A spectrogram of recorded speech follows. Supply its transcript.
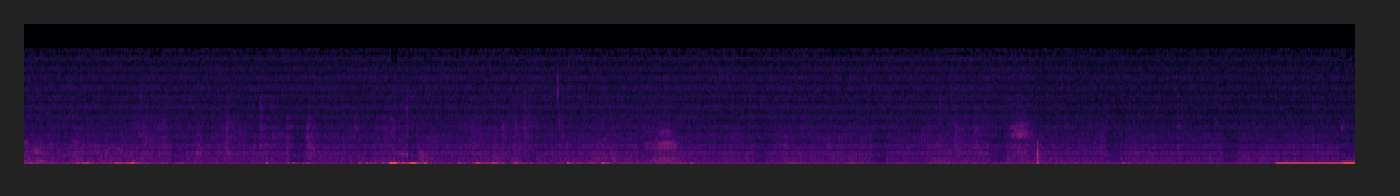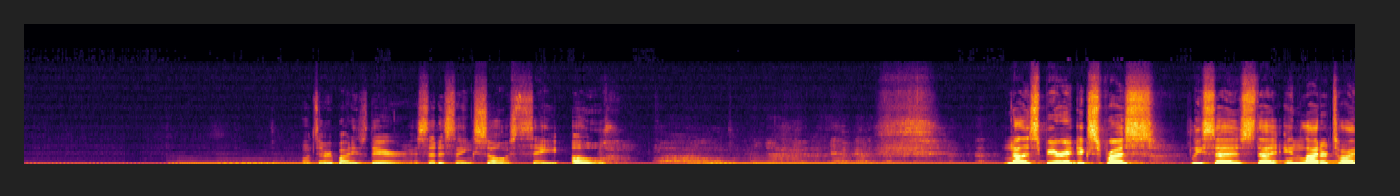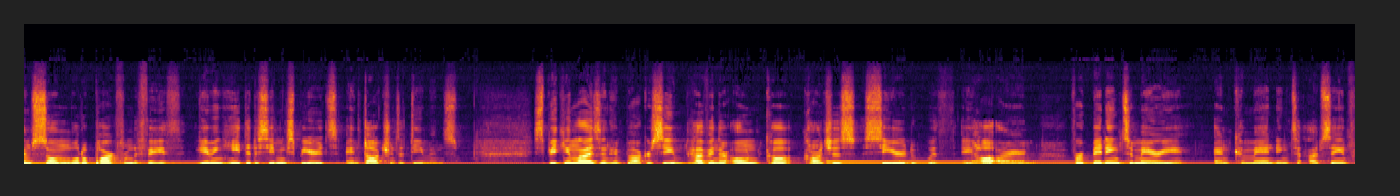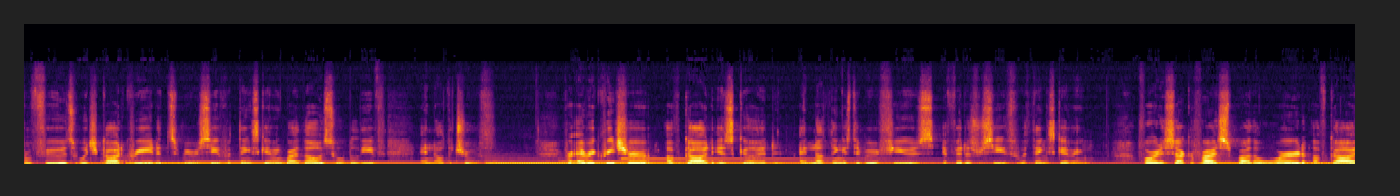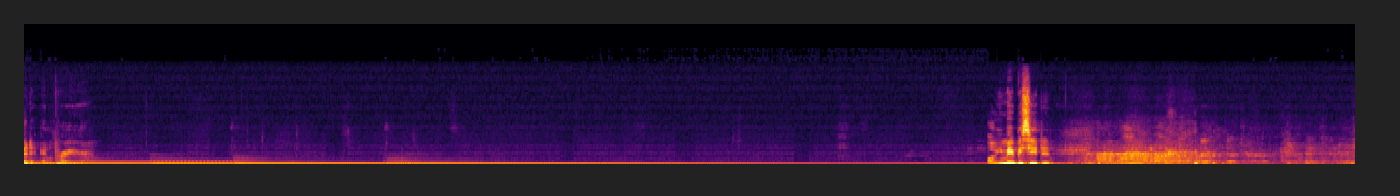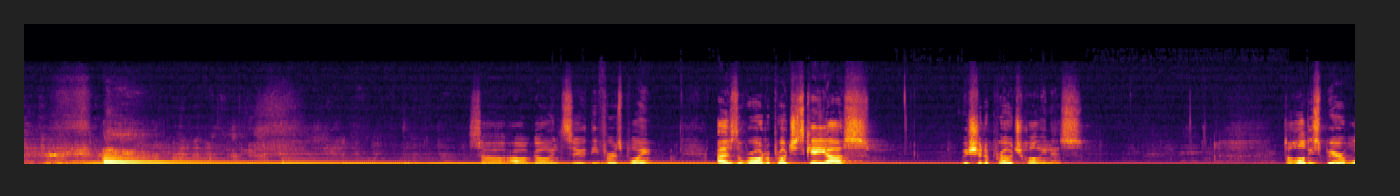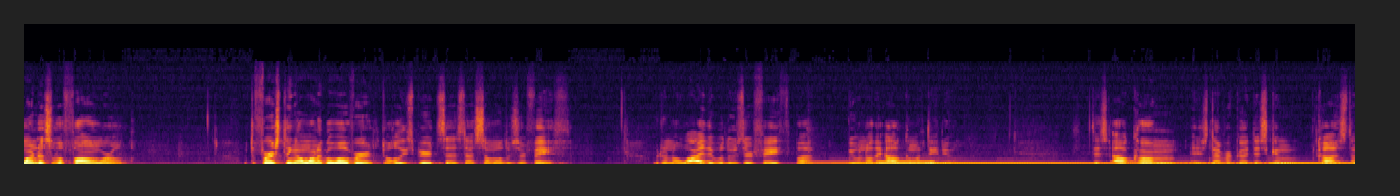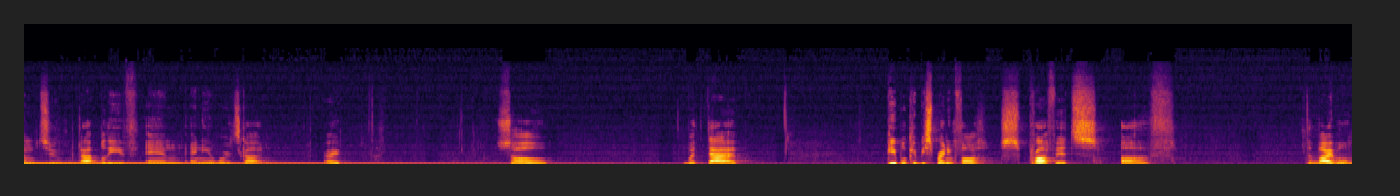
Once everybody's there, instead of saying so, say oh. Now the Spirit expressly says that in latter times some will depart from the faith, giving heed to deceiving spirits and doctrines of demons. Speaking lies in hypocrisy, having their own co- conscience seared with a hot iron, forbidding to marry, and commanding to abstain from foods which God created to be received with thanksgiving by those who believe and know the truth. For every creature of God is good, and nothing is to be refused if it is received with thanksgiving, for it is sacrificed by the word of God and prayer. Oh, you may be seated. so I will go into the first point. As the world approaches chaos, we should approach holiness. The Holy Spirit warned us of a fallen world. The first thing I want to go over, the Holy Spirit says that some will lose their faith. We don't know why they will lose their faith, but we will know the outcome if they do. This outcome is never good. This can cause them to not believe in any words God, right? So, with that, people could be spreading false prophets of the Bible.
